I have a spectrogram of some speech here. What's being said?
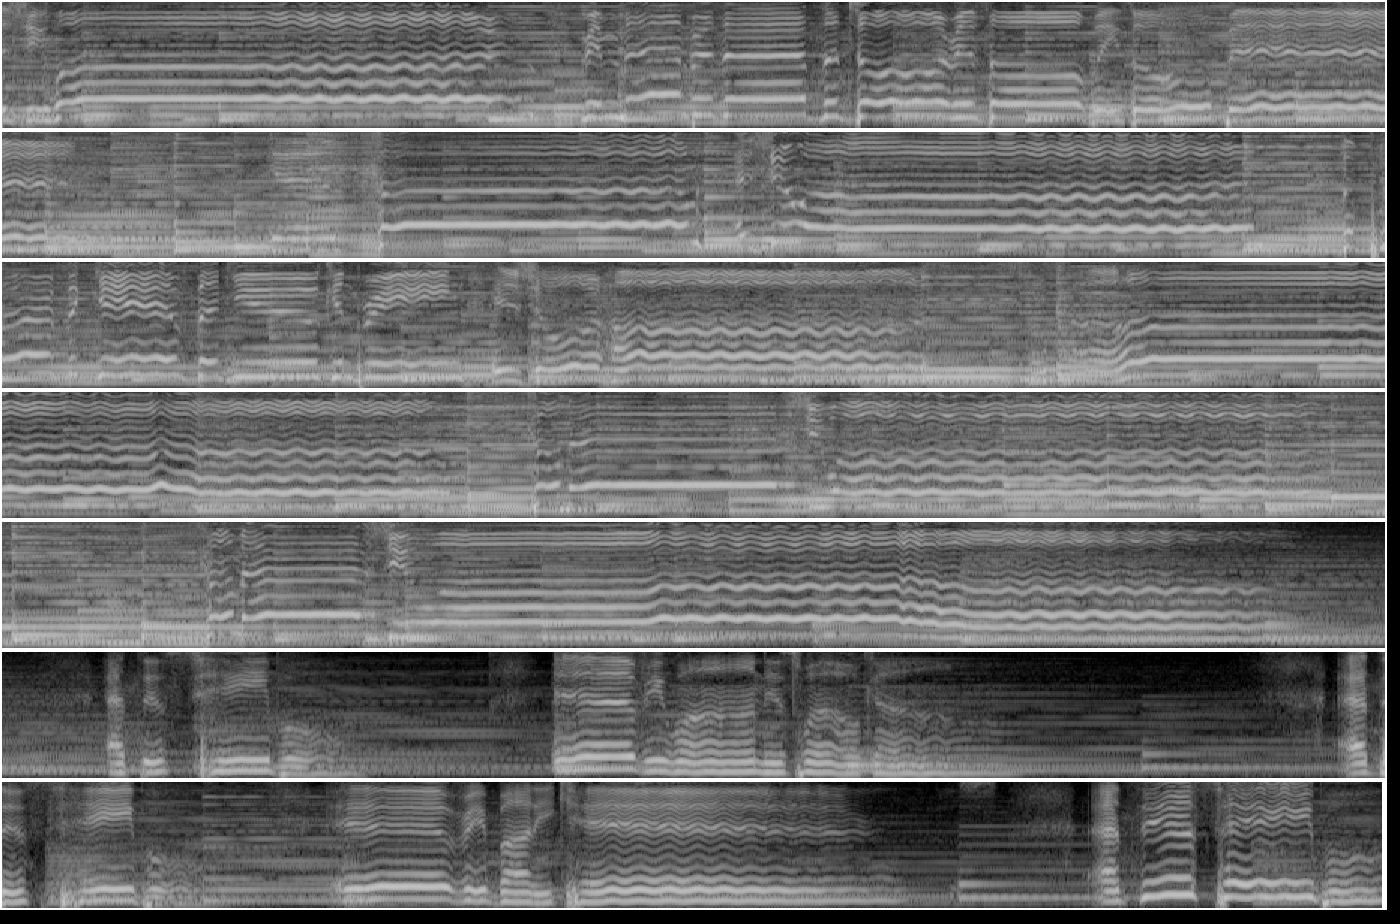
As you are. Remember that the door is always open. At this table, everyone is welcome. At this table, everybody cares. At this table,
